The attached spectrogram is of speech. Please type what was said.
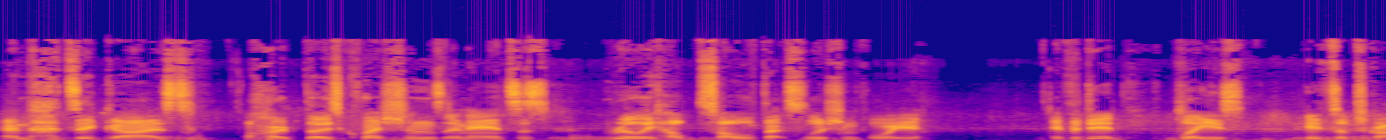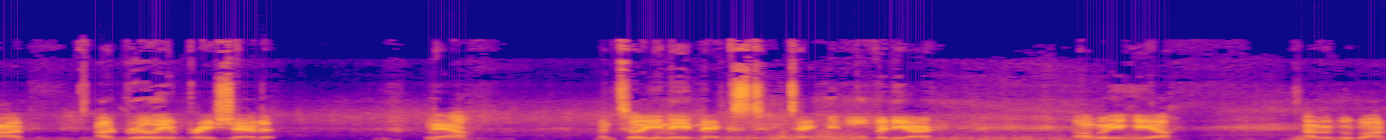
And that's it, guys. I hope those questions and answers really helped solve that solution for you. If it did, please hit subscribe. I'd really appreciate it. Now, until you need next technical video, I'll be here. Have a good one.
